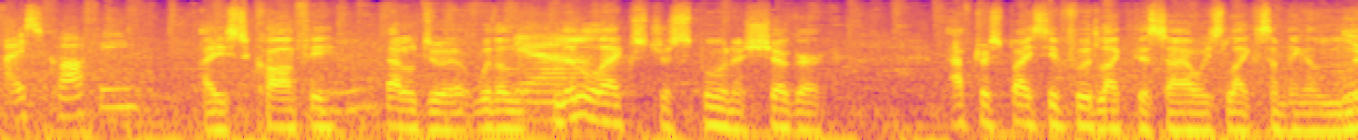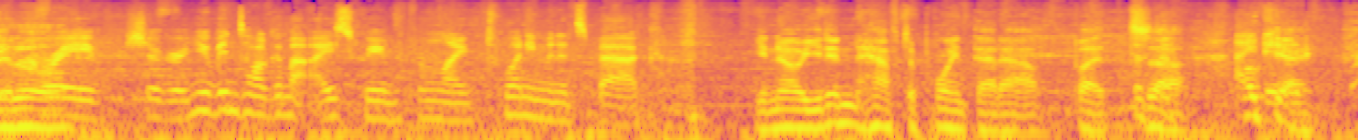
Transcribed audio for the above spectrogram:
Iced coffee. iced coffee. That'll do it with a Yeah. little extra spoon of sugar. After spicy food like this, I always like something a little. You crave sugar. You've been talking about ice cream from like 20 minutes back. You know, you didn't have to point that out, but uh, I okay.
